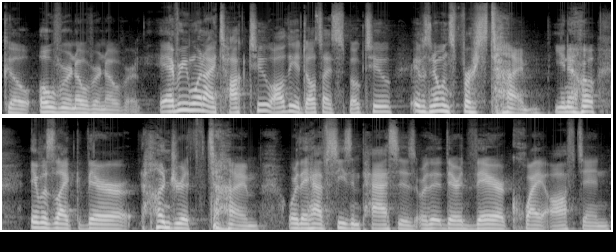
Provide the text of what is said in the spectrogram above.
go over and over and over. Everyone I talked to, all the adults I spoke to, it was no one's first time, you know? It was like their hundredth time, or they have season passes, or they're there quite often.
